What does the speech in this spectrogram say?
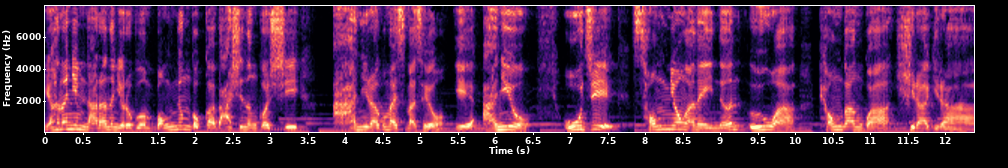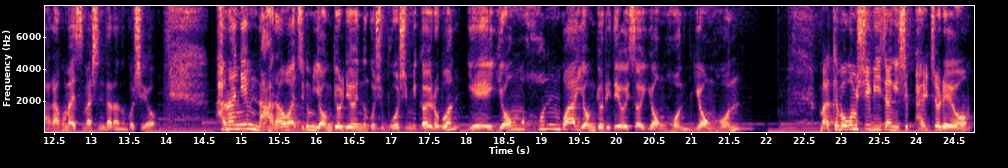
예, 하나님 나라는 여러분 먹는 것과 마시는 것이 아니라고 말씀하세요. 예, 아니요. 오직 성령 안에 있는 의와 평강과 희락이라 라고 말씀하신다라는 것이에요. 하나님 나라와 지금 연결되어 있는 것이 무엇입니까, 여러분? 예, 영혼과 연결이 되어 있어요. 영혼, 영혼. 마태복음 12장 28절에요.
